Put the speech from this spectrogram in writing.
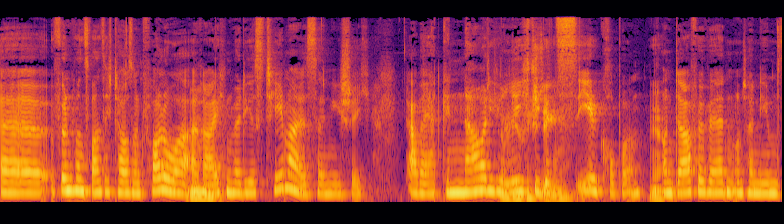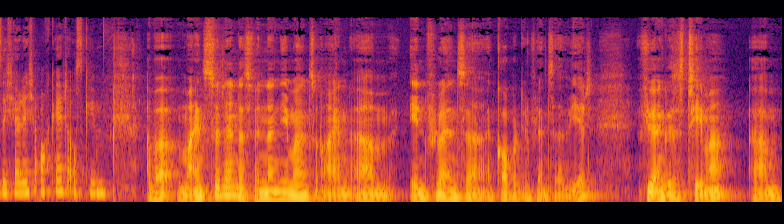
äh, 25.000 Follower mhm. erreichen, weil dieses Thema ist sehr nischig. Aber er hat genau die, die richtige Zielgruppe. Ja. Und dafür werden Unternehmen sicherlich auch Geld ausgeben. Aber meinst du denn, dass wenn dann jemand so ein ähm, Influencer, ein Corporate Influencer wird, für ein gewisses Thema, ähm,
